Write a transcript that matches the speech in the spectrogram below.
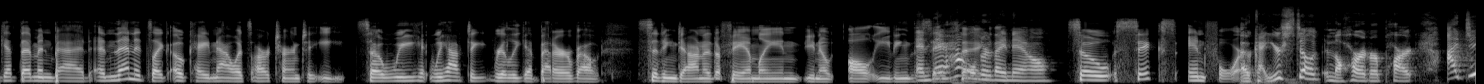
get them in bed. And then it's like, okay, now it's our turn to eat. So we we have to really get better about sitting down at a family and you know all eating the and same they're how thing. old are they now? So six and four. okay you're still in the harder part. I do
